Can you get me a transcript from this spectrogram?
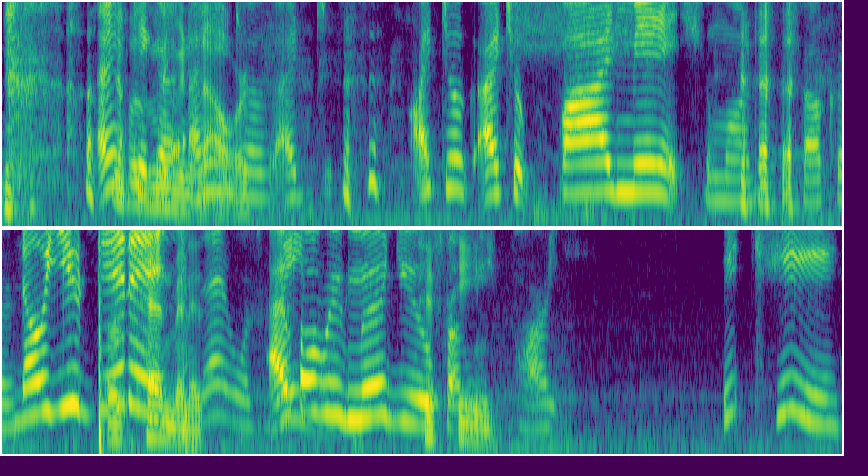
I didn't take a, even I an hour. Took, I, t- I took I took five minutes, you mother trucker. No, you didn't. 10 minutes. That was I way will more. remove you from 15. this party. Fifteen.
